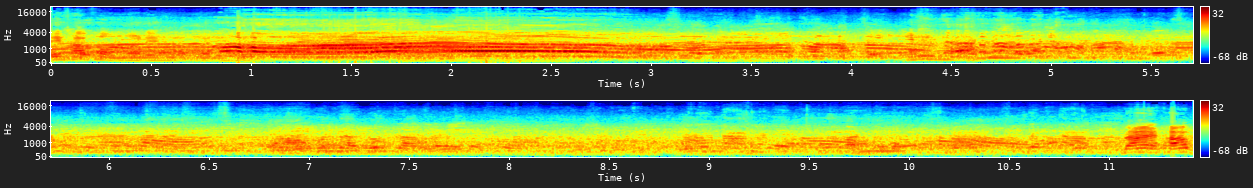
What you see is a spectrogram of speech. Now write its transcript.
ดีครับผมสวัสดีครับสวัสดีครับได้ครับ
